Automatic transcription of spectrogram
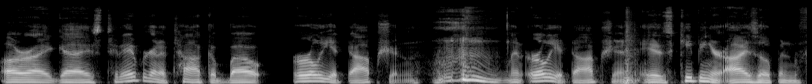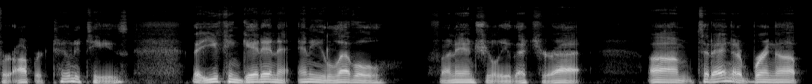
All right, guys. Today we're going to talk about early adoption. and early adoption is keeping your eyes open for opportunities that you can get in at any level financially that you're at. Um, today I'm going to bring up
